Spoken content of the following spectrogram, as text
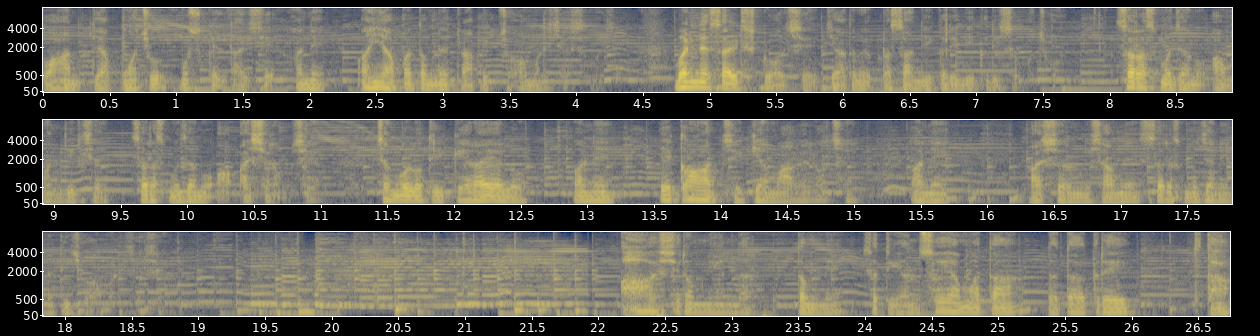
વાહન ત્યાં પહોંચવું મુશ્કેલ થાય છે અને અહીંયા પણ તમને ટ્રાફિક જોવા મળી જશે. બંને સાઈડ સ્ટોલ છે, જ્યાં તમે પ્રસાદી ખરીદી કરી શકો છો. સરસ મજાનું આ મંદિર છે, સરસ મજાનું આ આશ્રમ છે. જંગલોથી ઘેરાયેલો અને એકાંત જગ્યામાં આવેલો છે અને આશ્રમની સામે સરસ મજાની નદી જોવા મળી જશે. આ આશ્રમની અંદર તમને સતી અનસોયા માતા, દત્તાત્રેય તથા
